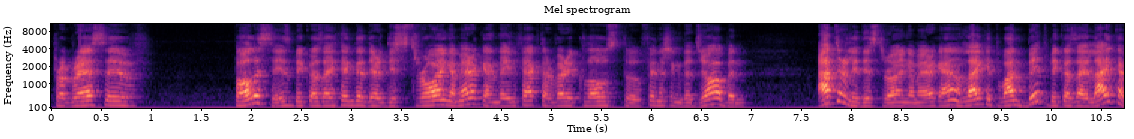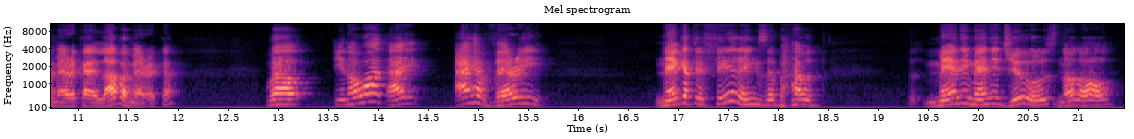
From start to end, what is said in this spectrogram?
progressive policies because I think that they're destroying America and they, in fact, are very close to finishing the job and utterly destroying America. I don't like it one bit because I like America, I love America. Well, you know what? I, I have very negative feelings about many, many Jews, not all,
